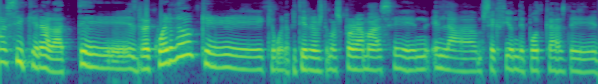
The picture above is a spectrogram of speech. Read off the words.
Así que nada, te recuerdo que, bueno, que tienes los demás programas en, la sección de podcast de,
